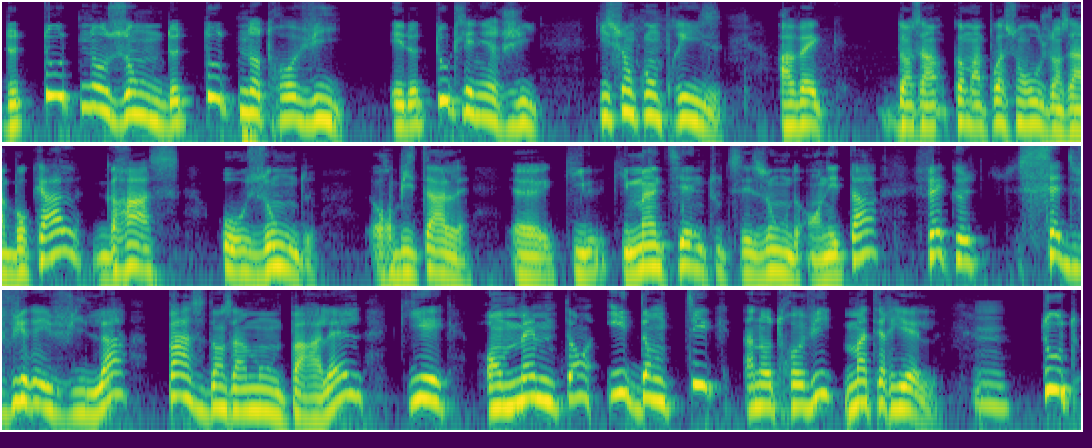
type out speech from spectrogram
de toutes nos ondes, de toute notre vie et de toute l'énergie qui sont comprises avec, dans un, comme un poisson rouge dans un bocal, grâce aux ondes orbitales euh, qui, qui maintiennent toutes ces ondes en état, fait que cette vraie vie-là passe dans un monde parallèle qui est en même temps identique à notre vie matérielle Hmm. Toute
